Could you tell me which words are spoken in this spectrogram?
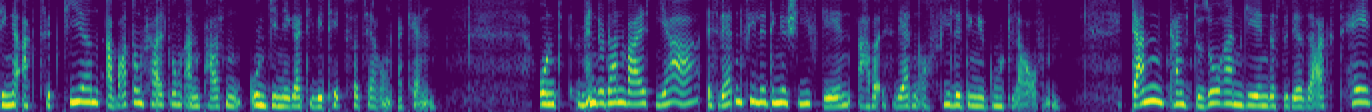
Dinge akzeptieren, Erwartungshaltung anpassen und die Negativitätsverzerrung erkennen. Und wenn du dann weißt, ja, es werden viele Dinge schiefgehen, aber es werden auch viele Dinge gut laufen, dann kannst du so rangehen, dass du dir sagst, hey,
